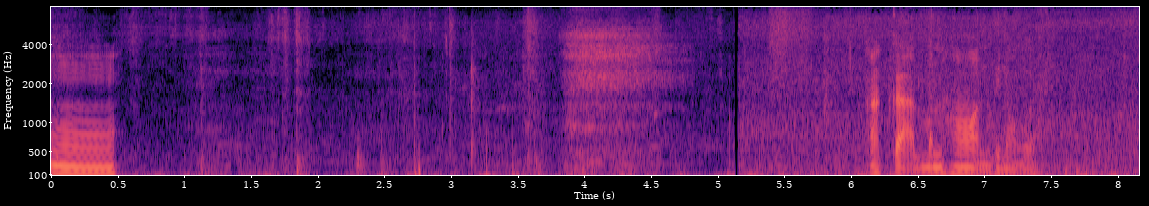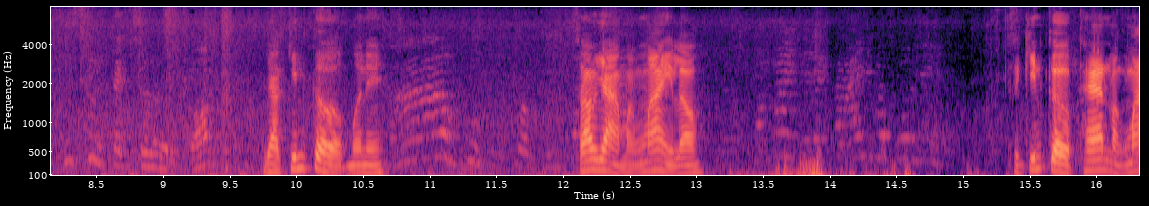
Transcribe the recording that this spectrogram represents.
อืมอากาศมันร้อนพี่น้องเอ้ยที่สุดแต่เกิดก็อยากกินเกิบมื่อนี้เศร้าอยากหมักไหมแล้วสิกินเกิบแทนหมักไหม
